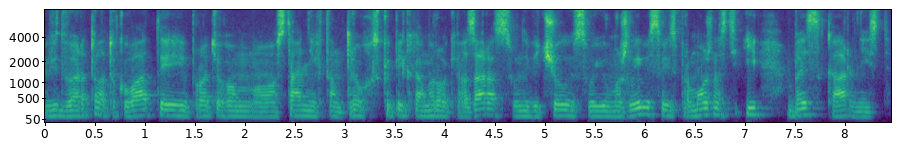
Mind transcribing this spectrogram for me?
відверто атакувати протягом останніх там трьох з копійками років. А зараз вони відчули свою можливість, свої спроможності і безкарність.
